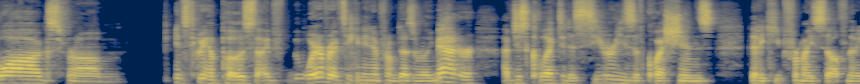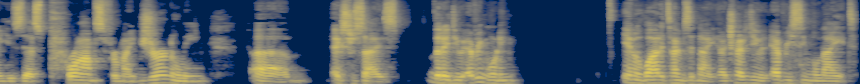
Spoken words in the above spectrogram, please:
blogs, from Instagram posts. I've wherever I've taken it from doesn't really matter. I've just collected a series of questions that I keep for myself and then I use as prompts for my journaling um, exercise that I do every morning and a lot of times at night. I try to do it every single night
